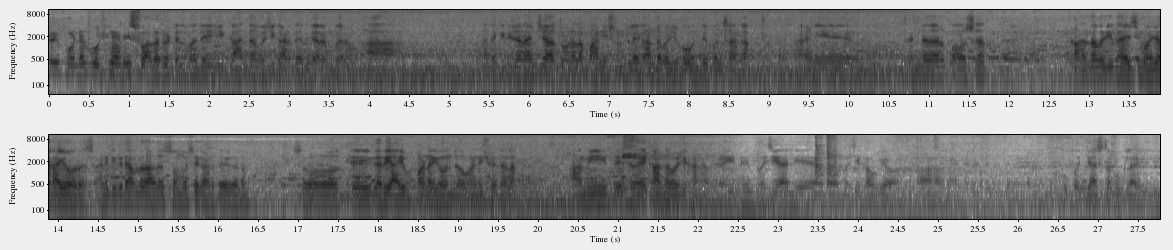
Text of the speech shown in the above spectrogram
मंडळी फोंडात पोचलो आणि स्वागत हॉटेलमध्ये. ही कांदा भजी काढतायत गरम गरम. हा. आता किती जणांच्या तोंडाला पाणी सुटलंय कांदा भजी बघून ते पण सांगा. आणि थंडगार पावसात कांदा भजी खायची मजा काही औरच आणि तिकडे आपला दादा समोसे काढतोय गरम. सो ते घरी आई पप्पांना घेऊन जाऊ आणि श्वेताला. आम्ही इथे सगळे कांदा भजी खाणार. इथे भजी आली आहे. आता भजी खाऊ घ्यावा हा हा. खूपच जास्त भूक लागली.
